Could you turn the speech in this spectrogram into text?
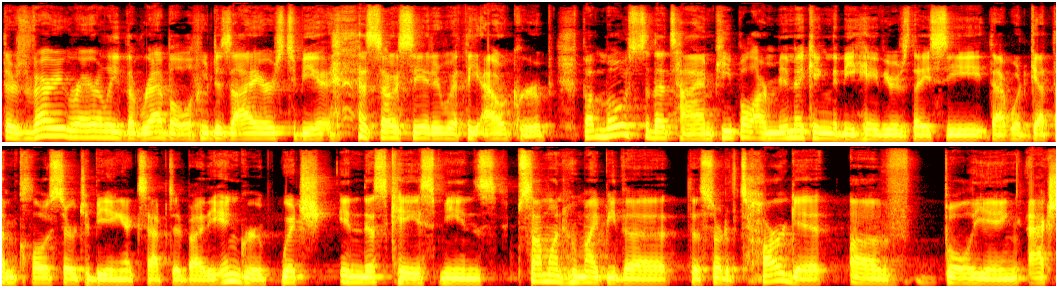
there's very rarely the rebel who desires to be associated with the out group but most of the time people are mimicking the behaviors they see that would get them closer to being accepted by the in group which in this case means someone who might be the the sort of target of bullying actually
